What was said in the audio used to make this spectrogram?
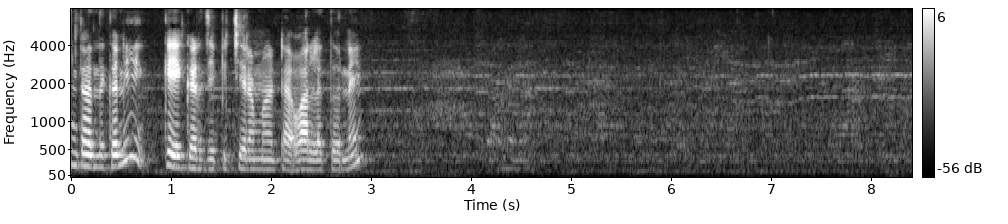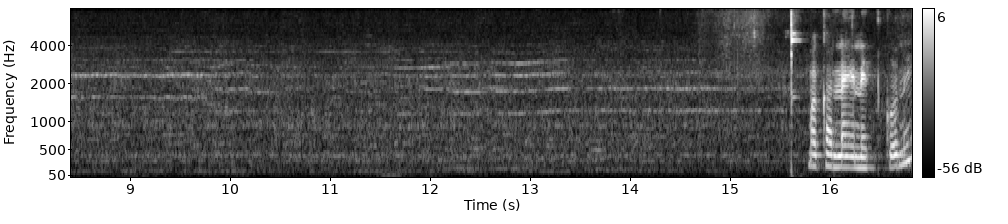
ఇంకా అందుకని కేక్ కట్ చేయించారన్నమాట వాళ్ళతోనే. మా కన్నయ్యని ఎత్తుకొని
